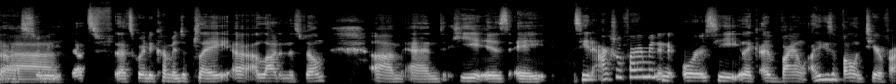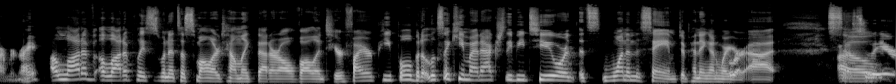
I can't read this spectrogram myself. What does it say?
Uh, so we, that's that's going to come into play uh, a lot in this film, um, and he is a is he an actual fireman and, or is he like a violent? I think he's a volunteer fireman, right? a lot of a lot of places when it's a smaller town like that are all volunteer fire people, but it looks like he might actually be two, or it's one and the same depending on where you're at. So, uh, so they are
